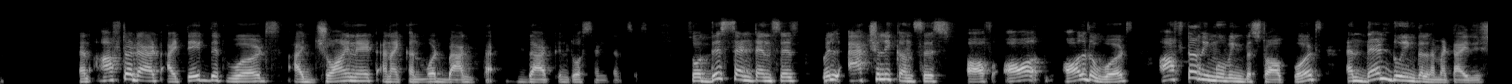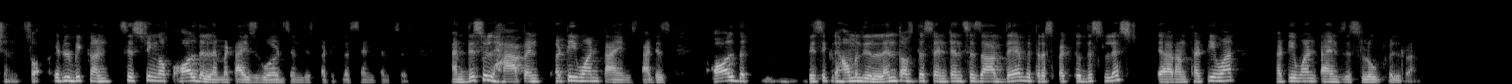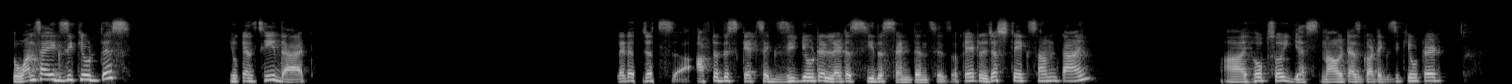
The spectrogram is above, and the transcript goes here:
And after that, I take that words, I join it, and I convert back that, that into a sentences. So this sentences will actually consist of all, all the words after removing the stop words and then doing the lemmatization. So it will be consisting of all the lemmatized words in these particular sentences. And this will happen 31 times. That is all the basically how many length of the sentences are there with respect to this list they are on 31 31 times this loop will run so once i execute this you can see that let us just after this gets executed let us see the sentences okay it will just take some time i hope so. Yes now it has got executed.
